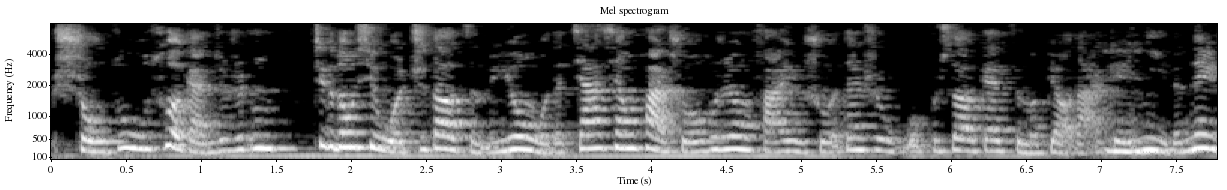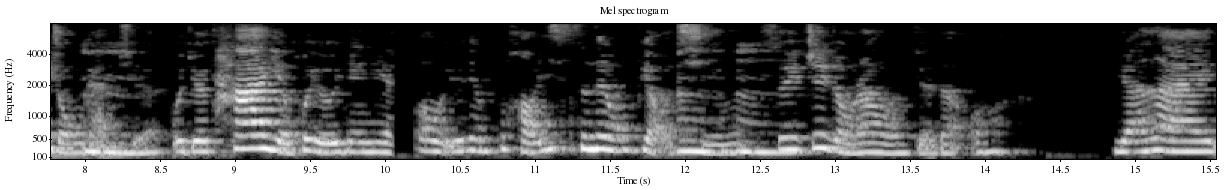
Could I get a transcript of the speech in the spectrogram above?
手足无措感，就是嗯，这个东西我知道怎么用我的家乡话说，或者用法语说，但是我不知道该怎么表达给你的那种感觉。我觉得他也会有一点点哦，有点不好意思那种表情，所以这种让我觉得哦，原来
